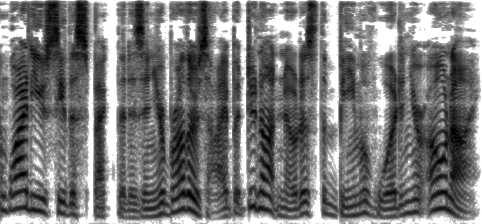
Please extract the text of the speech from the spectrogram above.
And why do you see the speck that is in your brother's eye, but do not notice the beam of wood in your own eye?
